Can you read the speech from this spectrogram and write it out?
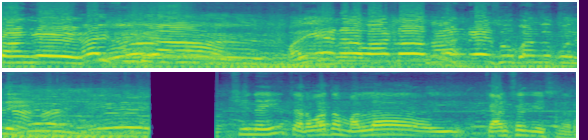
కాంగ్రెస్ ఊపందుకుంది వచ్చినాయి తర్వాత మళ్ళా క్యాన్సిల్ చేసినారు.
